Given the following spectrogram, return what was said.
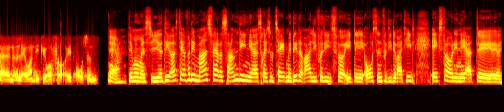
øh, noget lavere, end de gjorde for et år siden. Ja, det må man sige. Og det er også derfor, det er meget svært at sammenligne jeres resultat med det, der var lige præcis for et øh, år siden, fordi det var et helt ekstraordinært øh,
